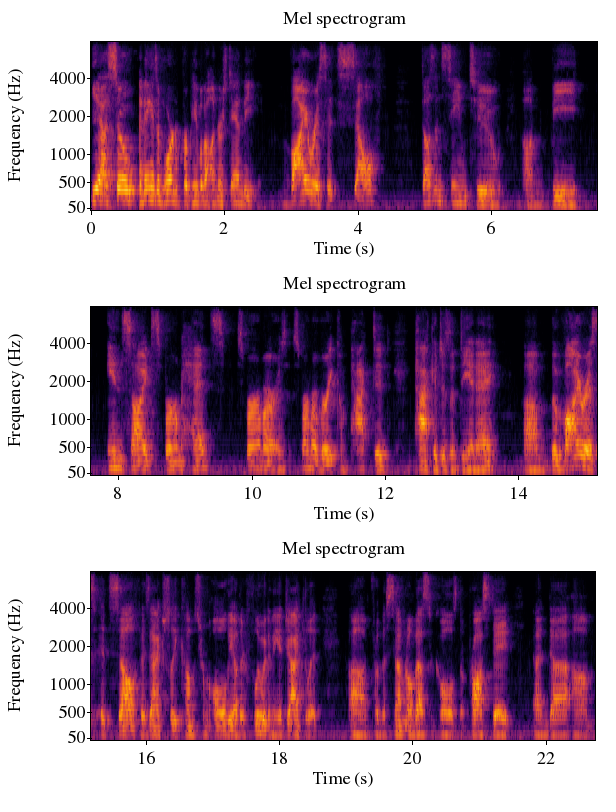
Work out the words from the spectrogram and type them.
Yeah, so I think it's important for people to understand the virus itself doesn't seem to um, be inside sperm heads. Sperm are sperm are very compacted packages of DNA. Um, the virus itself is actually comes from all the other fluid in the ejaculate, um, from the seminal vesicles, the prostate, and uh, um,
